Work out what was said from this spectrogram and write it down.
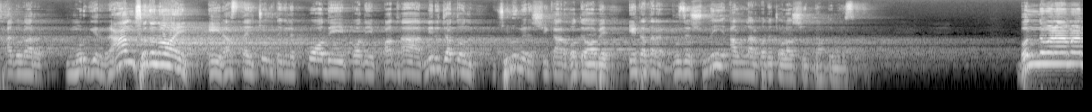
ছাগল আর মুরগির রান শুধু নয়, এই রাস্তায় চলতে গেলে পদে পদে বাধা, নির্যাতন, জুলুমের শিকার হতে হবে। এটা তারা বুঝে শুনেই আল্লাহর পথে চলার সিদ্ধান্ত নিয়েছে। বন্ধুগণ আমার,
